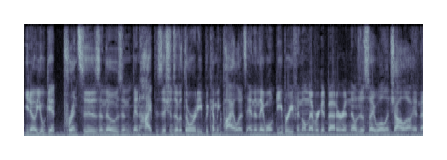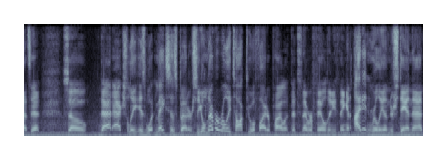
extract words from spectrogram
you know, you'll get princes and those in, in, high positions of authority becoming pilots, and then they won't debrief and they'll never get better, and they'll just say, well, inshallah, and that's it. So, that actually is what makes us better. So, you'll never really talk to a fighter pilot that's never failed anything, and I didn't really understand that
